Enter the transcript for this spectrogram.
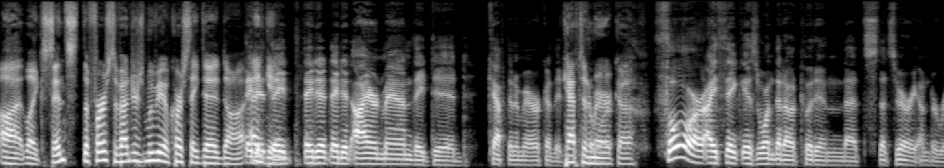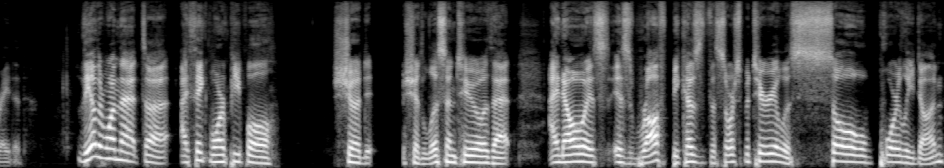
uh like since the first Avengers movie. Of course they did uh they did they they did they did Iron Man, they did Captain America, they did Captain Thor. America. Thor, I think, is one that I would put in. That's that's very underrated. The other one that uh I think more people should should listen to that I know is is rough because the source material is so poorly done.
